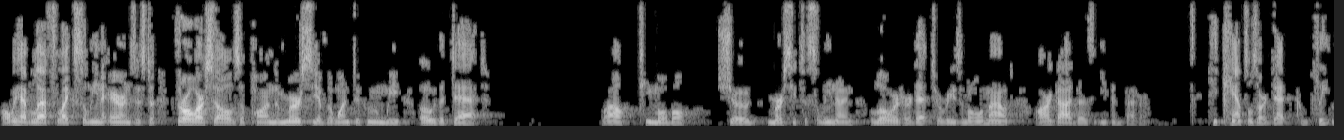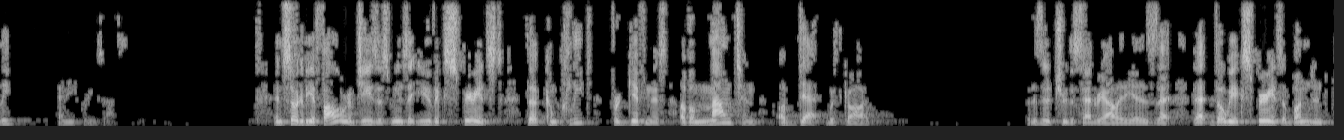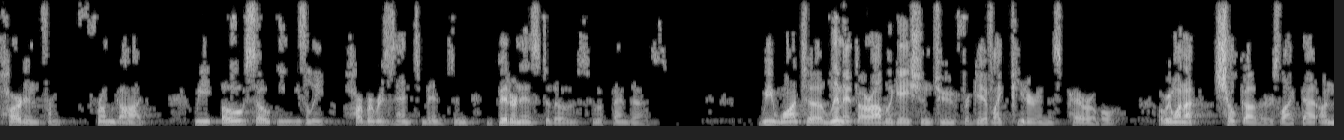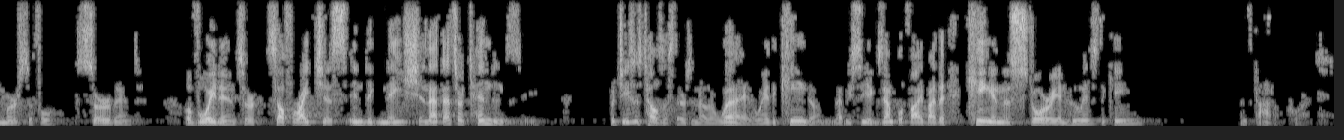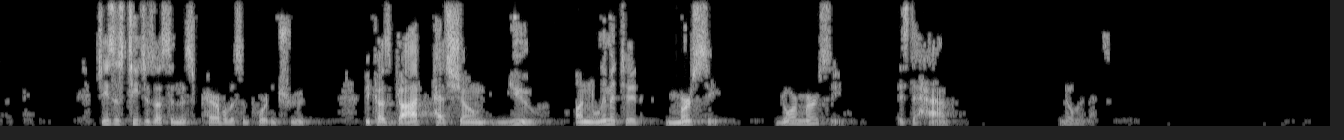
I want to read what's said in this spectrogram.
All we have left, like Selena Aarons, is to throw ourselves upon the mercy of the one to whom we owe the debt. While T-Mobile showed mercy to Selena and lowered her debt to a reasonable amount, our God does even better. He cancels our debt completely and He frees us. And so to be a follower of Jesus means that you've experienced the complete forgiveness of a mountain of debt with God. But isn't it true the sad reality is that, that though we experience abundant pardon from, from God, we oh so easily harbor resentment and bitterness to those who offend us we want to limit our obligation to forgive, like Peter in this parable. Or we want to choke others, like that unmerciful servant. Avoidance or self righteous indignation. That, that's our tendency. But Jesus tells us there's another way, the way of the kingdom that we see exemplified by the king in this story. And who is the king? That's God, of course. Jesus teaches us in this parable this important truth because God has shown you unlimited mercy. Your mercy is to have no limits.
